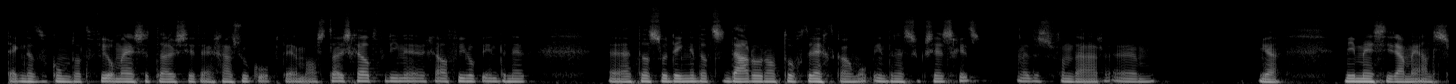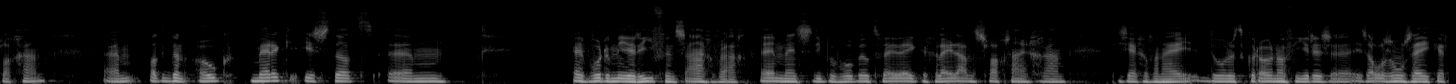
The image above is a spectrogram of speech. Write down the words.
Ik denk dat het komt dat veel mensen thuis zitten en gaan zoeken op termen als thuisgeld verdienen, geld verdienen op internet. Uh, dat soort dingen, dat ze daardoor dan toch terechtkomen op internet succesgids. Uh, dus vandaar, um, ja, meer mensen die daarmee aan de slag gaan. Um, wat ik dan ook merk is dat um, er worden meer refunds aangevraagd. Hè? Mensen die bijvoorbeeld twee weken geleden aan de slag zijn gegaan, die zeggen van hey, door het coronavirus uh, is alles onzeker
